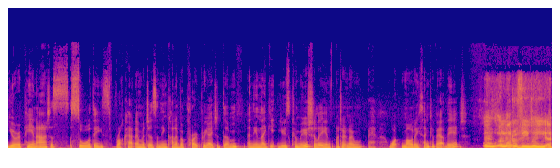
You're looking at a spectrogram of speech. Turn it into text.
European artists saw these rock art images and then kind of appropriated them and then they get used commercially. And I don't know what Māori think about that. Well, a lot of iwi are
